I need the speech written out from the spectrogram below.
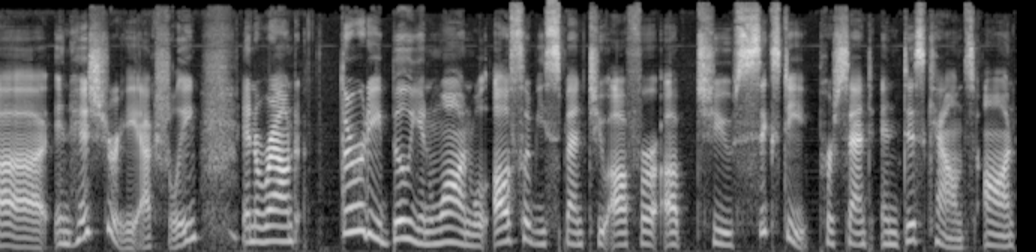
uh, in history, actually. In around 30 billion won will also be spent to offer up to 60% in discounts on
